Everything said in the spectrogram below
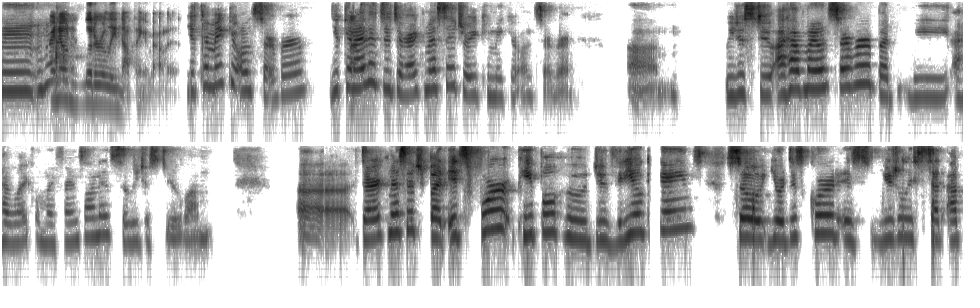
Mhm. I know literally nothing about it. you can make your own server you can either do direct message or you can make your own server um we just do i have my own server but we i have like all my friends on it so we just do um uh direct message but it's for people who do video games. So your discord is usually set up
